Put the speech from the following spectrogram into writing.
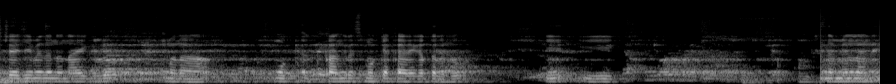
స్టేజీ మీద ఉన్న నాయకులు మన ముఖ్య కాంగ్రెస్ ముఖ్య కార్యకర్తలకు ఈ ఈ సమ్మేళనాన్ని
